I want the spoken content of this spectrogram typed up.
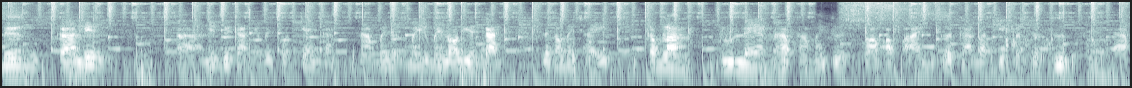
หนึ่งการเล่น เล่นด้วยกันเนี่ยไม่ควรแกล้งกันนะครับไม่ไม่ไม่ล้อเลียนกัน แล้วก็ไม่ใช้กำลังรุนแรงนะครับทำให้เกิดความอับอายหรือเกิดการบาดเจ็บกันเกิดขึ้นนะครับ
